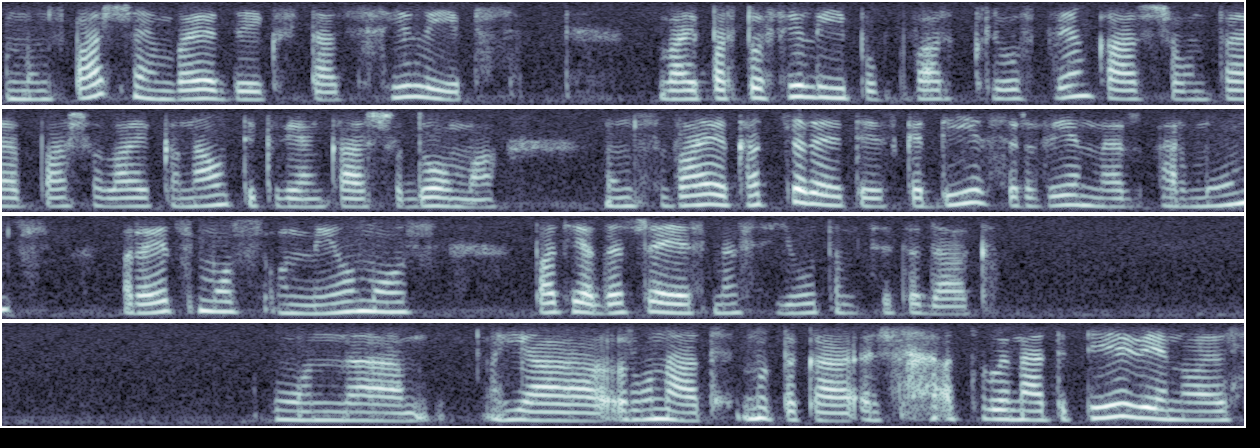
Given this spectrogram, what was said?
mums pašiem vajadzīgs tāds Filips, vai par to Filipu var kļūt vienkārša un tā paša laika nav tik vienkārša domā. Mums vajag atcerēties, ka Dievs ir vienmēr ar mums, redz mūs un mīl mūs, pat ja dažreiz mēs jūtam citādāk. Un, um, ja runāt, nu, tā kā es atvaļināti pievienojos,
